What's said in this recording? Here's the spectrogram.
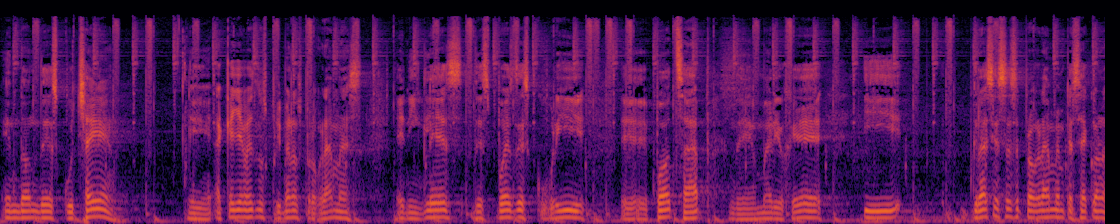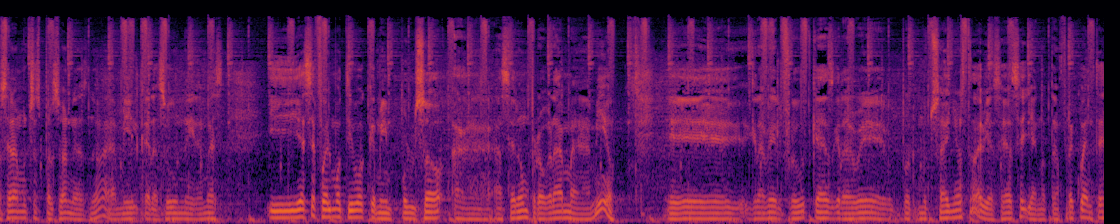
en donde escuché eh, aquella vez los primeros programas en inglés. Después descubrí eh, WhatsApp de Mario G. Y gracias a ese programa empecé a conocer a muchas personas, ¿no? A Mil, Carazuna y demás. Y ese fue el motivo que me impulsó a hacer un programa mío. Eh, grabé el Fruitcast, grabé por muchos años, todavía se hace, ya no tan frecuente,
